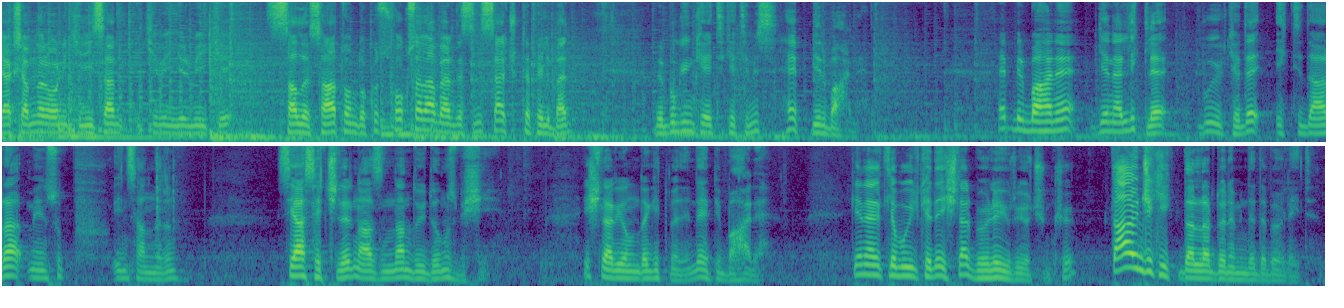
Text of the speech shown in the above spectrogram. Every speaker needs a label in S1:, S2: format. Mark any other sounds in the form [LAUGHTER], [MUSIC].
S1: İyi akşamlar 12 Nisan 2022 Salı saat 19 Fox Haber'desiniz. Selçuk Tepeli ben ve bugünkü etiketimiz hep bir bahane. Hep bir bahane genellikle bu ülkede iktidara mensup insanların, siyasetçilerin ağzından duyduğumuz bir şey. İşler yolunda gitmediğinde hep bir bahane. Genellikle bu ülkede işler böyle yürüyor çünkü. Daha önceki iktidarlar döneminde de böyleydi.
